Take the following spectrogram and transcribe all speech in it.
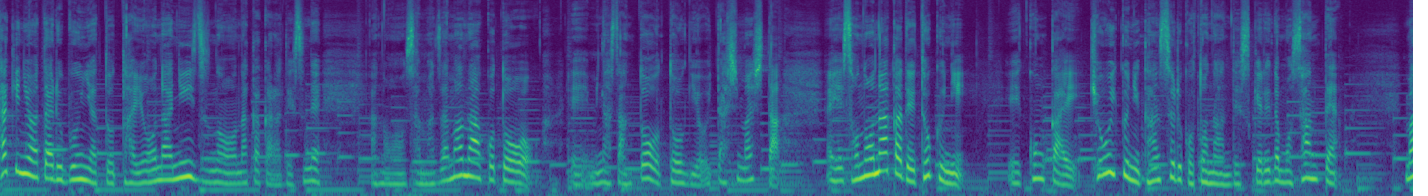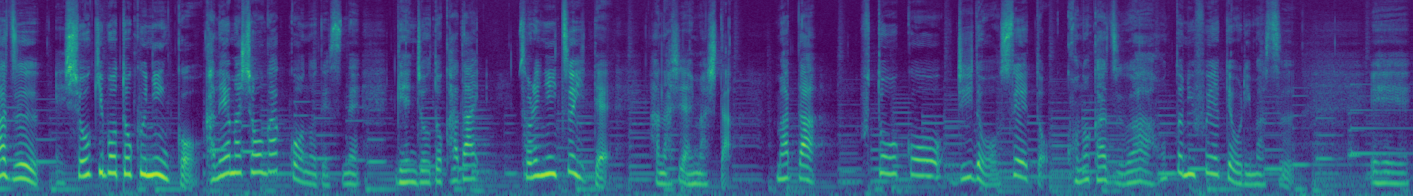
多岐にわたる分野と多様なニーズの中からですねさまざまなことを、えー、皆さんと討議をいたしました、えー、その中で特に、えー、今回教育に関することなんですけれども3点。まず小規模特認校金山小学校のですね現状と課題それについて話し合いましたまた不登校児童生徒この数は本当に増えておりますえー、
